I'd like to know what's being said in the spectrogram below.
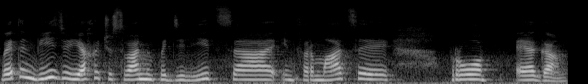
В этом видео я хочу с вами поделиться информацией про эго.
